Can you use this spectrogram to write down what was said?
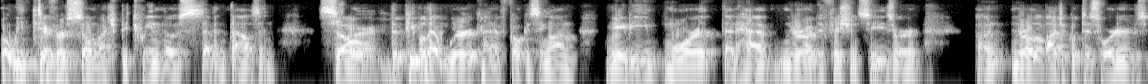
but we differ so much between those 7,000. So sure. the people that we're kind of focusing on, maybe more that have neurodeficiencies or uh, neurological disorders,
